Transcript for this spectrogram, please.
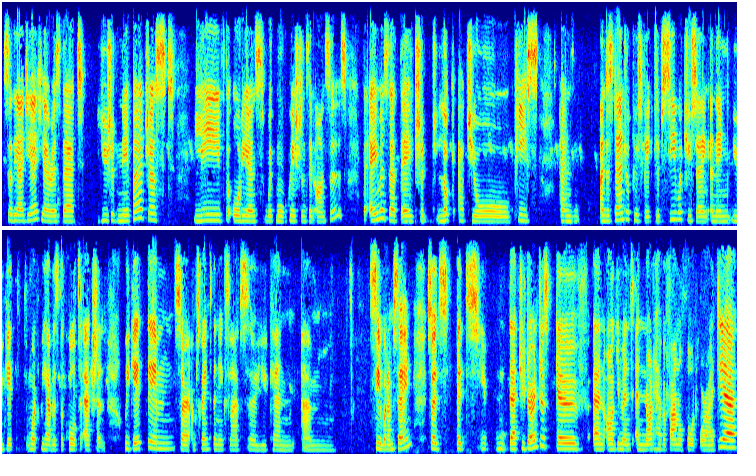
So the idea here is that you should never just leave the audience with more questions than answers. The aim is that they should look at your piece and understand your perspective, see what you're saying, and then you get what we have as the call to action. We get them, so I'm just going to the next slide so you can um, see what I'm saying. So it's it's you, that you don't just give an argument and not have a final thought or idea.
